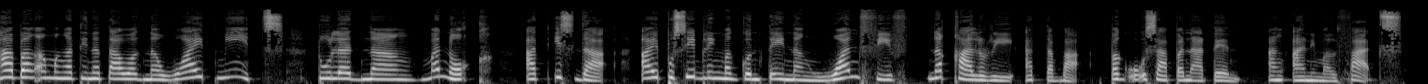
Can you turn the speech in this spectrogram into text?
habang ang mga tinatawag na white meats tulad ng manok at isda ay posibleng mag-contain ng 1/5 na calorie at taba. Pag-uusapan natin ang animal fats.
